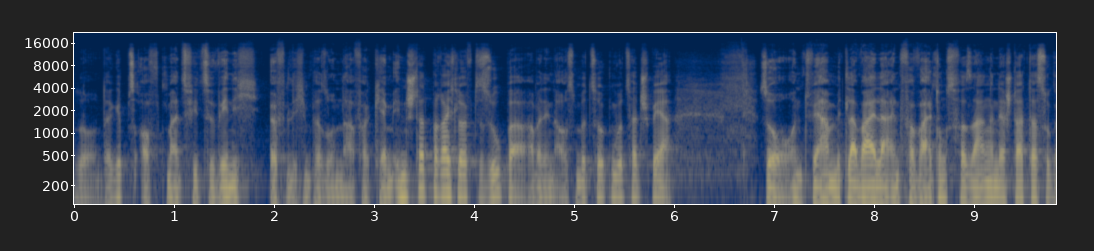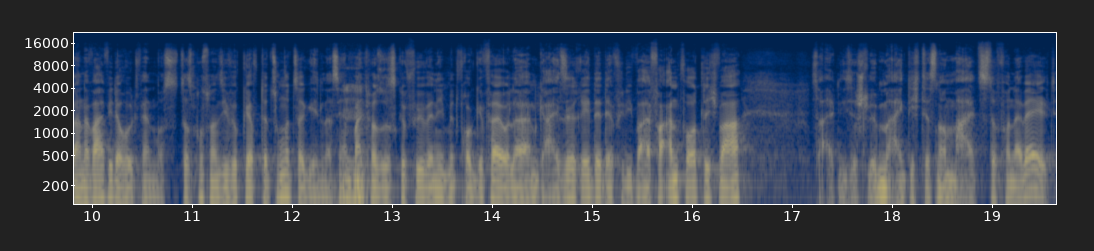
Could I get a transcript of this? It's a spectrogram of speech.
So, da gibt es oftmals viel zu wenig öffentlichen Personennahverkehr. Im Innenstadtbereich läuft es super, aber in den Außenbezirken wird es halt schwer. So, und wir haben mittlerweile ein Verwaltungsversagen in der Stadt, dass sogar eine Wahl wiederholt werden muss. Das muss man sich wirklich auf der Zunge zergehen lassen. Ich mhm. habe manchmal so das Gefühl, wenn ich mit Frau Giffey oder Herrn Geisel rede, der für die Wahl verantwortlich war, ist halt nicht so schlimm, eigentlich das Normalste von der Welt.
